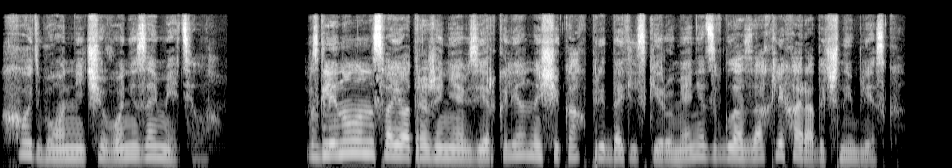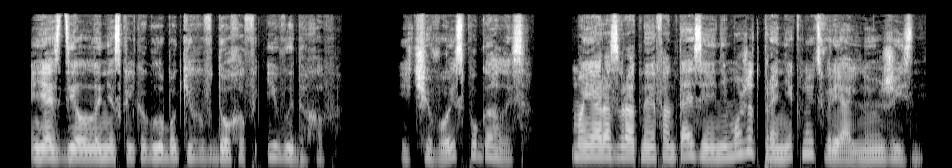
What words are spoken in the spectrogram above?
Хоть бы он ничего не заметил. Взглянула на свое отражение в зеркале, на щеках предательский румянец, в глазах лихорадочный блеск. Я сделала несколько глубоких вдохов и выдохов. И чего испугалась? Моя развратная фантазия не может проникнуть в реальную жизнь.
